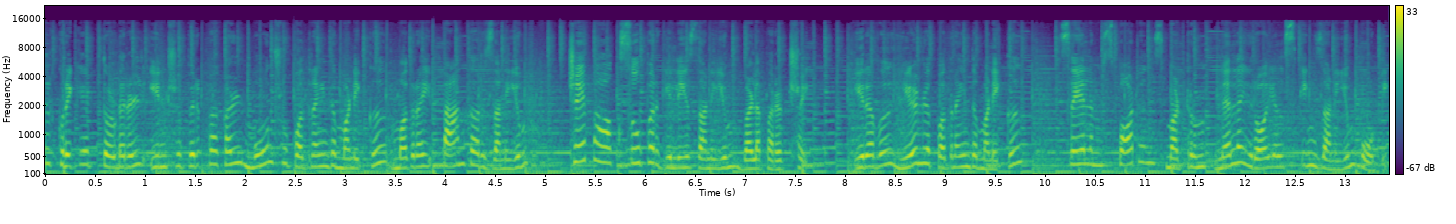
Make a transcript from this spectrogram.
ஐபிஎல் கிரிக்கெட் தொடரில் இன்று பிற்பகல் மூன்று பதினைந்து மணிக்கு மதுரை பாந்தர்ஸ் அணியும் சேபாக் சூப்பர் கில்லிஸ் அணியும் வளப்பரட்சை இரவு ஏழு பதினைந்து மணிக்கு சேலம் ஸ்பாட்டன்ஸ் மற்றும் நெல்லை ராயல்ஸ் கிங்ஸ் அணியும் போட்டி.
